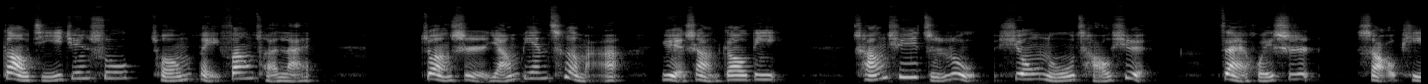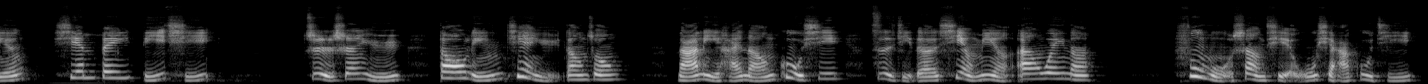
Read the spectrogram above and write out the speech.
告急军书从北方传来，壮士扬鞭策马，跃上高低，长驱直入匈奴巢穴，再回师扫平鲜卑敌骑。置身于刀林剑雨当中，哪里还能顾惜自己的性命安危呢？父母尚且无暇顾及，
